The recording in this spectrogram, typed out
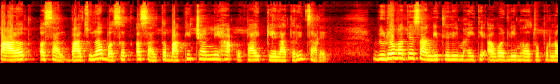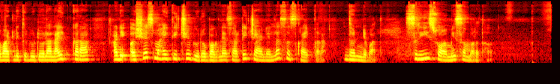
पाळत असाल बाजूला बसत असाल तर बाकीच्यांनी हा उपाय केला तरी चालेल. व्हिडिओमध्ये सांगितलेली माहिती आवडली महत्त्वपूर्ण वाटली तर व्हिडिओला लाईक करा आणि असेच माहितीचे व्हिडिओ बघण्यासाठी चॅनलला सबस्क्राईब करा. धन्यवाद. श्री स्वामी समर्थ.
